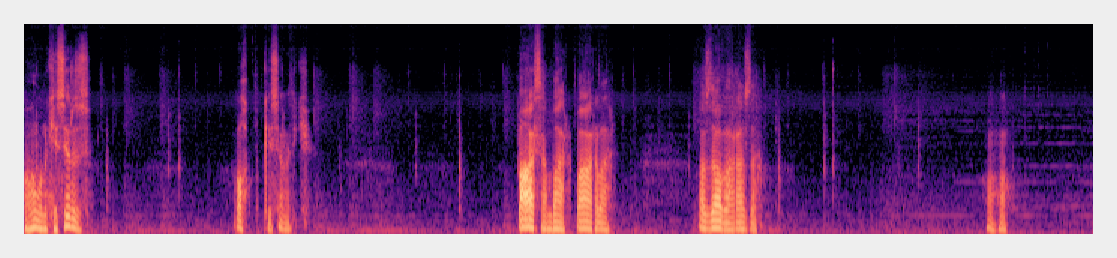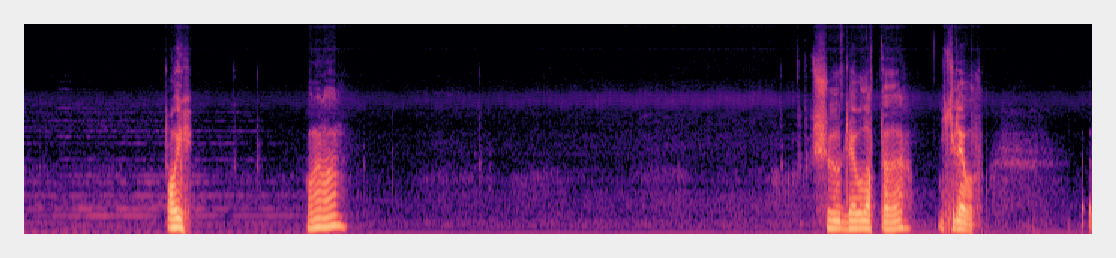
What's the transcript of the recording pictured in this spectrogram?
Ama bunu keseriz. Oh kesemedik. Bağır sen bağır. Bağır bağır. Az daha bağır az daha. Aha. Oy. O ne lan? Şu level atladı. 2 level. Ee,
